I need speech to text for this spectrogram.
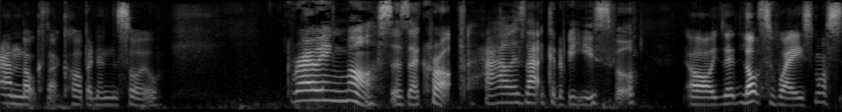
and lock that carbon in the soil. Growing moss as a crop, how is that going to be useful? Oh, lots of ways. Moss.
